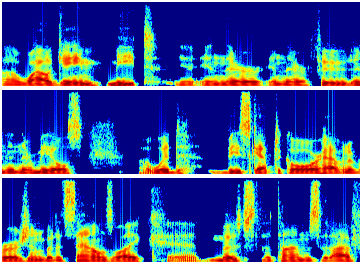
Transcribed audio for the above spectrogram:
uh, wild game meat in, their in their food and in their meals would be skeptical or have an aversion. But it sounds like uh, most of the times that I've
